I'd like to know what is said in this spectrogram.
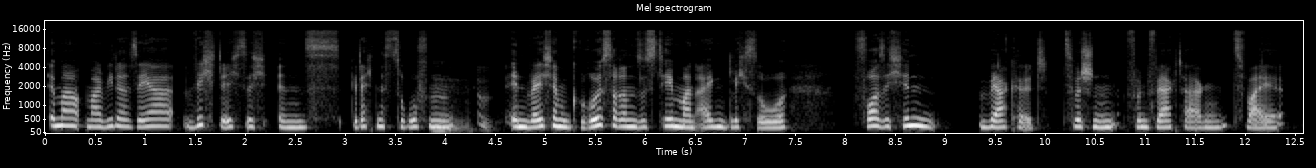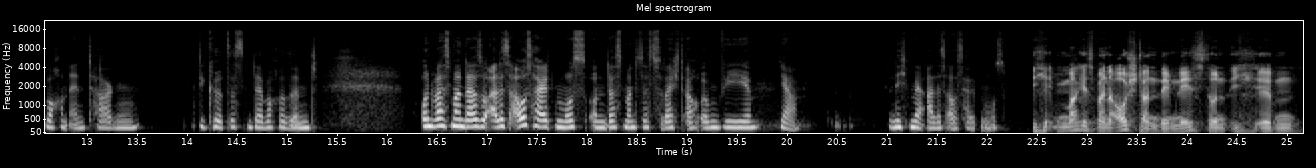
immer mal wieder sehr wichtig, sich ins Gedächtnis zu rufen, mhm. in welchem größeren System man eigentlich so vor sich hin werkelt zwischen fünf Werktagen, zwei Wochenendtagen, die kürzesten der Woche sind. Und was man da so alles aushalten muss und dass man das vielleicht auch irgendwie, ja, nicht mehr alles aushalten muss. Ich mache jetzt meinen Ausstand demnächst und ich ähm,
